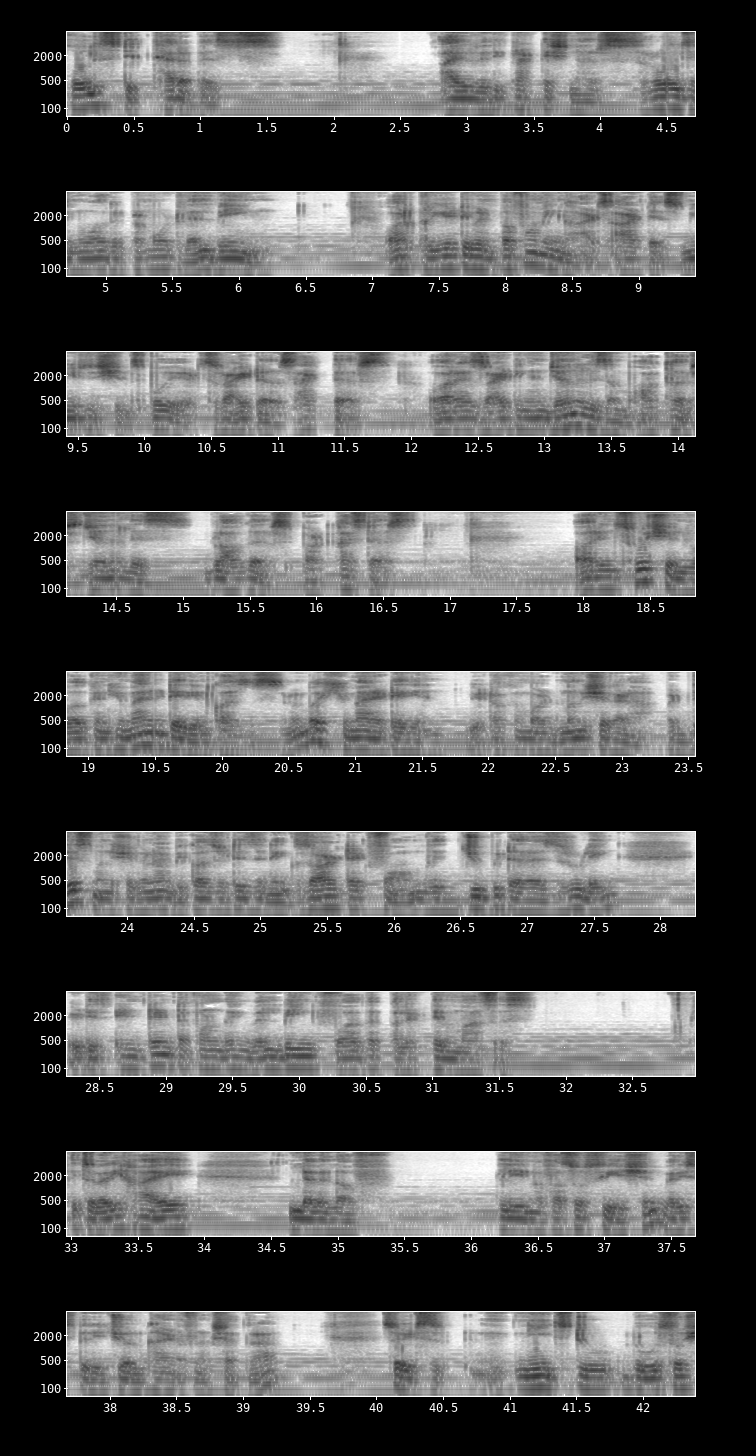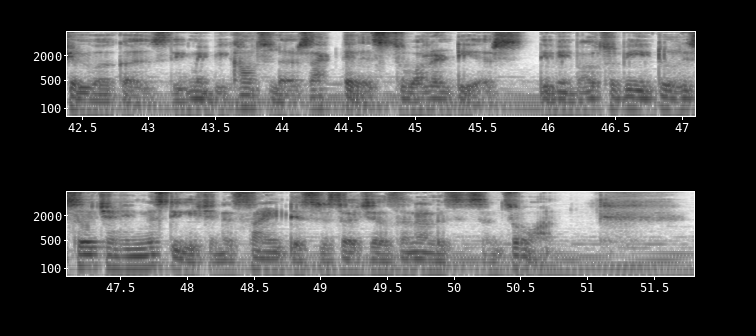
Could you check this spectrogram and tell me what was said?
holistic therapists, Ayurvedic practitioners, roles involved that promote well-being, or creative and performing arts, artists, musicians, poets, writers, actors, or as writing and journalism, authors, journalists, bloggers, podcasters, or in social work and humanitarian causes. Remember, humanitarian, we're talking about Manushagana, but this Manushagana, because it is an exalted form with Jupiter as ruling, it is intent upon doing well being for the collective masses. It's a very high level of plane of association, very spiritual kind of nakshatra. So it needs to do social workers. They may be counselors, activists, volunteers. They may also be into research and investigation as scientists, researchers, analysis, and so on.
